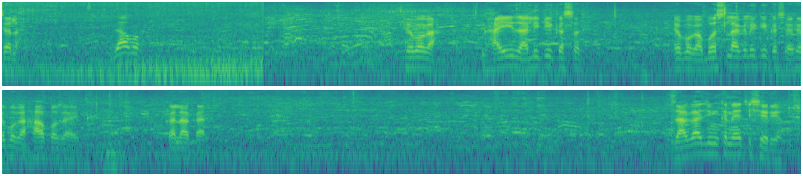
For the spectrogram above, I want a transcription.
चला. जा मग. हे बघा. घाई झाली की कसं? हे बघा बस लागली की कसं? हे बघा हा बघा एक कलाकार. जागा जिंकण्याची शर्यत.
